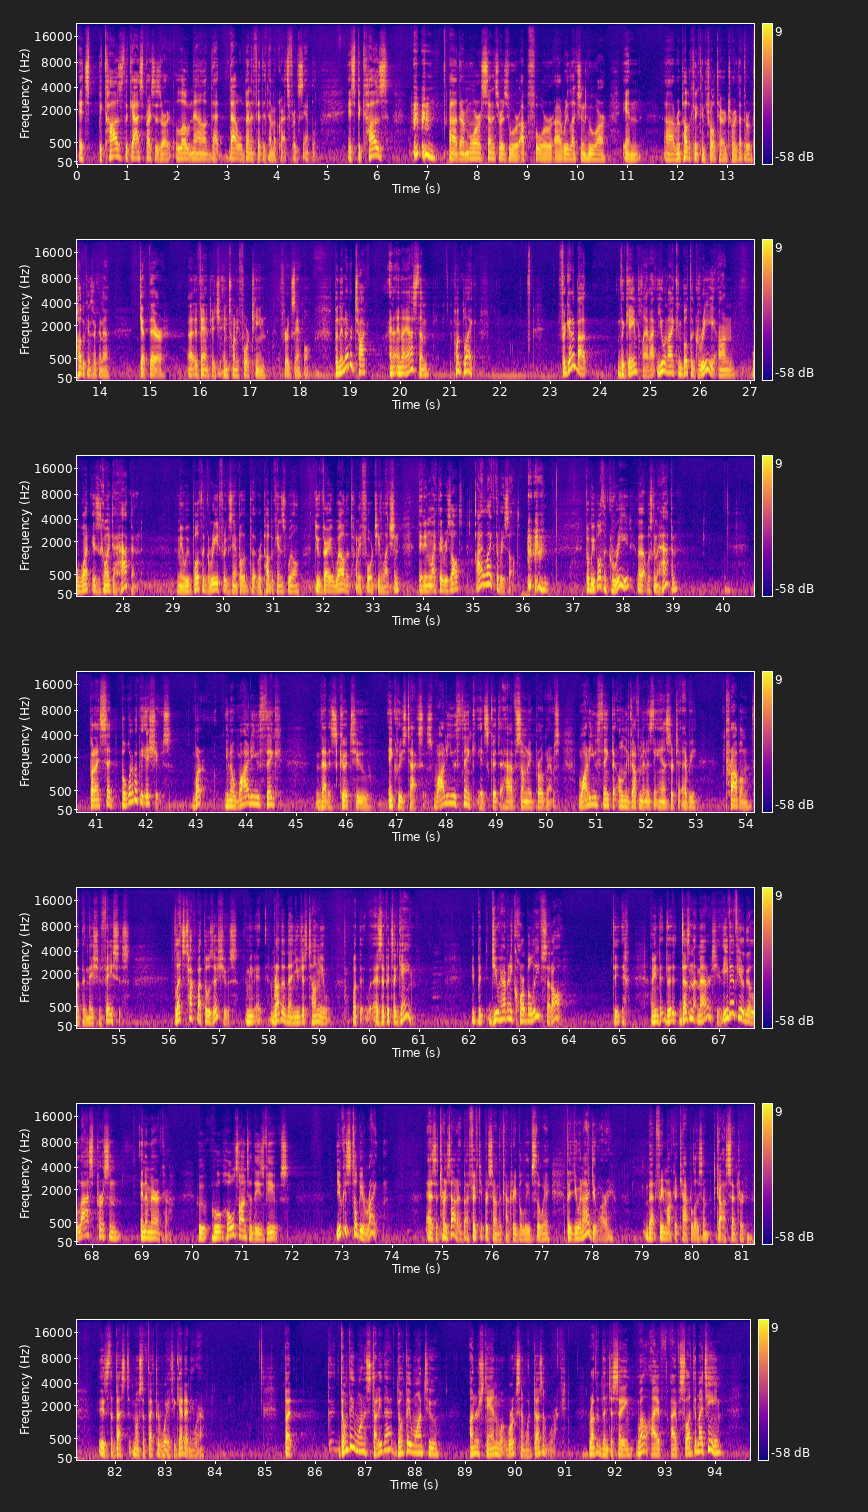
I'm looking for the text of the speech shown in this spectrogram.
It's because the gas prices are low now that that will benefit the Democrats, for example. It's because uh, there are more senators who are up for uh, reelection who are in uh, Republican-controlled territory that the Republicans are going to get their uh, advantage in 2014, for example. But they never talk, and, and I asked them point blank, forget about the game plan. I, you and I can both agree on what is going to happen. I mean, we both agreed, for example, that the Republicans will do very well in the 2014 election. They didn't like the result. I like the result. but we both agreed that that was going to happen. But I said, but what about the issues? What, you know, why do you think that it's good to increase taxes? Why do you think it's good to have so many programs? Why do you think that only government is the answer to every problem that the nation faces? Let's talk about those issues. I mean, it, rather than you just tell me what the, as if it's a game. But do you have any core beliefs at all? Do, I mean, th- th- doesn't that matter to you? Even if you're the last person in America who, who holds on to these views, you could still be right. As it turns out, about 50% of the country believes the way that you and I do, Ari, that free market capitalism, God centered, is the best, most effective way to get anywhere. But don't they want to study that? Don't they want to understand what works and what doesn't work? Rather than just saying, well, I've, I've selected my team,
